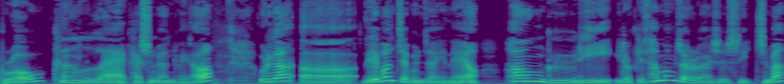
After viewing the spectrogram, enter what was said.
broken leg 하시면 돼요. 우리가 어, 네 번째 문장이네요. hungry 이렇게 삼음절로 하실 수 있지만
